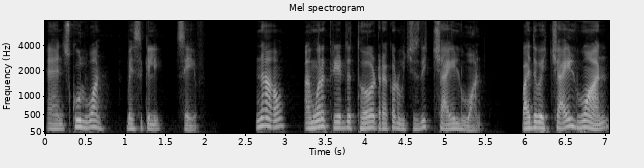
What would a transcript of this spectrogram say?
and school one basically save now i'm going to create the third record which is the child one. By the way child one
